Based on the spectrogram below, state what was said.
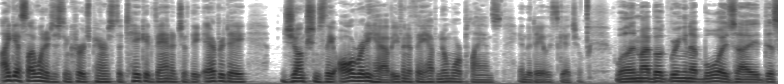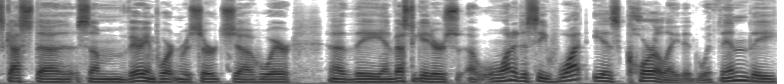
I guess I want to just encourage parents to take advantage of the everyday junctions they already have, even if they have no more plans in the daily schedule. Well, in my book, Bringing Up Boys, I discussed uh, some very important research uh, where. Uh, the investigators uh, wanted to see what is correlated within the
